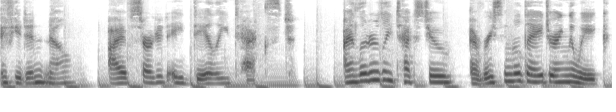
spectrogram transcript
If you didn't know, I have started a daily text. I literally text you every single day during the week,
